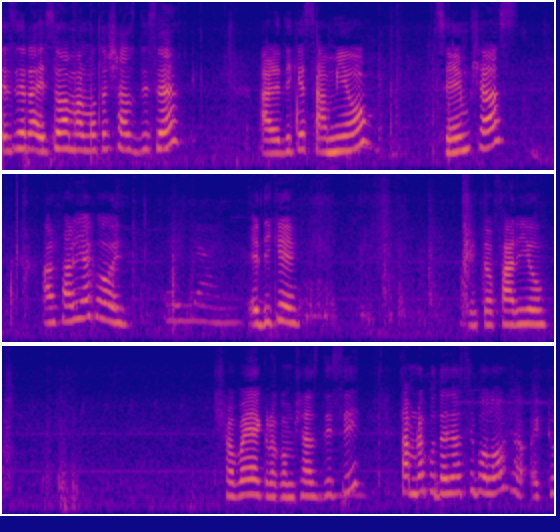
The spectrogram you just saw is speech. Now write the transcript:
এই যে রাইসও আমার মতো সাজ দিছে। আর এদিকে সামিও সেম সাজ আর ফারিয়া কই? এদিকে। এই তো ফারিও। সবাই একরকম সাজ দিছি। তো আমরা কোথায় যাচ্ছি বলো? একটু।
